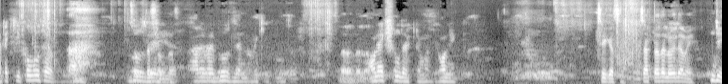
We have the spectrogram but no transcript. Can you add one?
এটা কি কবুতর। আরে ভাই বুঝলেন না ভাই কি কবুতর। অনেক সুন্দর একটা মাদি অনেক। ঠিক আছে চারটাতে লই আমি জি।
